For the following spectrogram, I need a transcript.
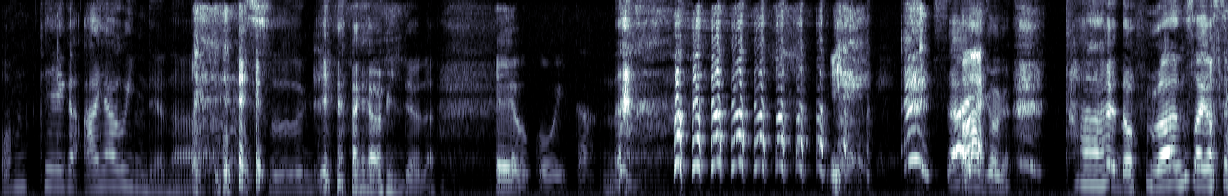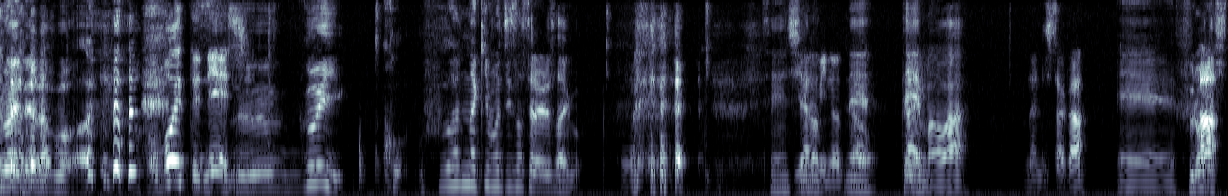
音程が危ういんだよな。すげえ危ういんだよな。手をこいた。最後が、たの不安さがすごいんだよな、もう。覚えてねえし。すっごいこ不安な気持ちさせられる最後 先週のねタオテーマは、何でしたか？えー、風呂でし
